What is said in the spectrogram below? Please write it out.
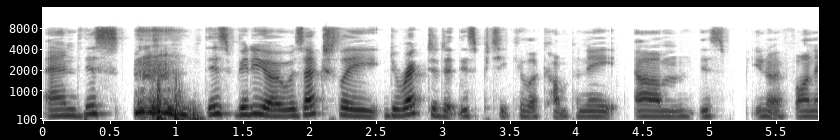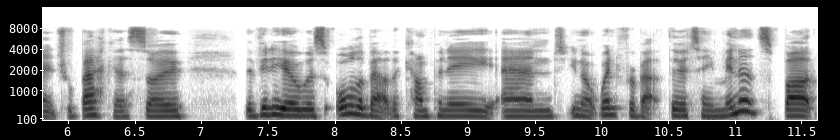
And this this video was actually directed at this particular company, um, this you know financial backer. So the video was all about the company, and you know it went for about 13 minutes. But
